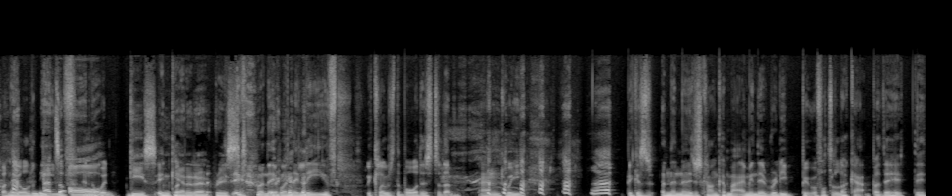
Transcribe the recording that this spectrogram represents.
when they all leave, That's in the all win- geese in Canada, Rhys. when they when they leave, we close the borders to them, and we because and then they just can't come back. I mean, they're really beautiful to look at, but they they're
